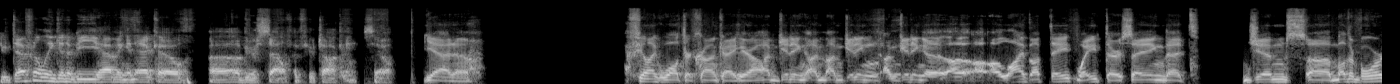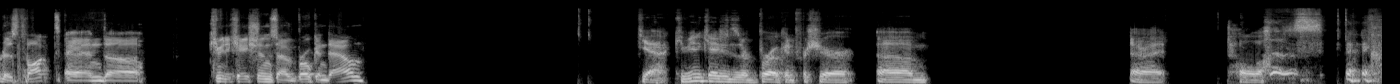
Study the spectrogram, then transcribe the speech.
you're definitely going to be having an echo uh, of yourself if you're talking. So Yeah, I know. I feel like Walter Cronkite here. I'm getting, I'm, I'm getting, I'm getting a, a, a live update. Wait, they're saying that Jim's uh, motherboard is fucked and uh, communications have broken down. Yeah, communications are broken for sure. Um, all right, hold on.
